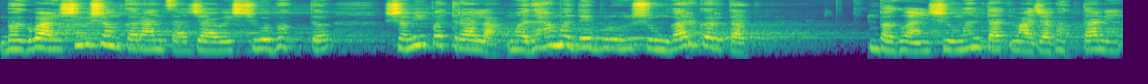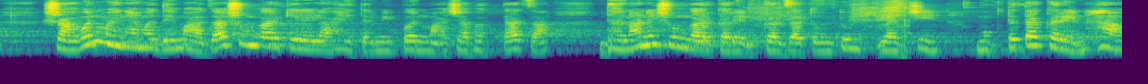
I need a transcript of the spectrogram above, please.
भगवान शिवशंकरांचा ज्यावेळेस शिवभक्त शमीपत्राला मधामध्ये बुडून शृंगार करतात भगवान शिव म्हणतात माझ्या भक्ताने श्रावण महिन्यामध्ये माझा शृंगार केलेला आहे तर मी पण माझ्या भक्ताचा धनाने शृंगार करेन कर्जातून तुम याची मुक्तता करेन. हा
